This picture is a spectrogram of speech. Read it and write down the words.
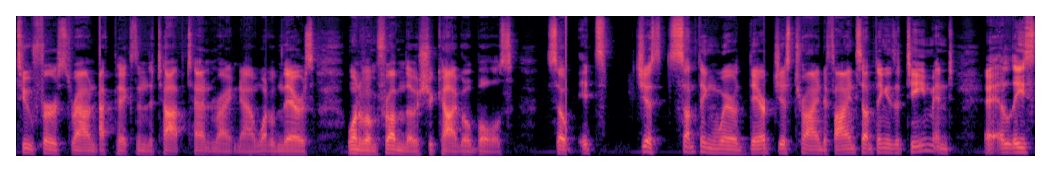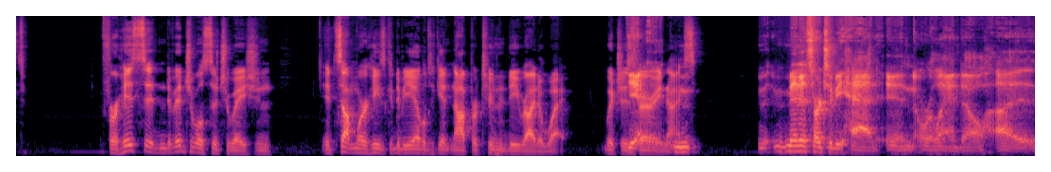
two first round draft picks in the top 10 right now. One of them there's one of them from those Chicago Bulls. So it's just something where they're just trying to find something as a team. And at least for his individual situation, it's something where he's going to be able to get an opportunity right away, which is yeah, very nice. minutes are to be had in Orlando. Uh,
